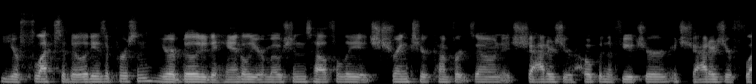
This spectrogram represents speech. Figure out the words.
your flexibility as a person, your ability to handle your emotions healthily. It shrinks your comfort zone. It shatters your hope in the future. It shatters your, fle-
